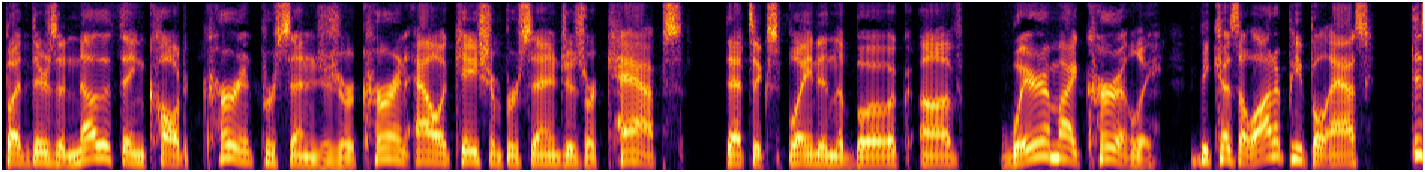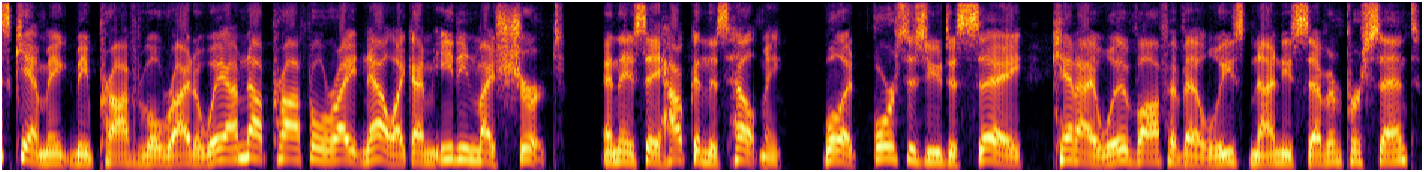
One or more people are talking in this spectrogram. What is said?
But there's another thing called current percentages or current allocation percentages or caps that's explained in the book of where am I currently? Because a lot of people ask, this can't make me profitable right away. I'm not profitable right now. Like I'm eating my shirt. And they say, how can this help me? Well, it forces you to say, can I live off of at least 97%,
